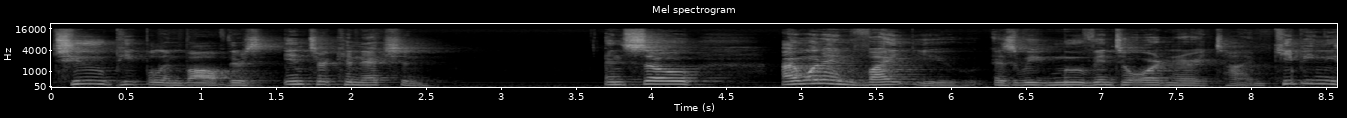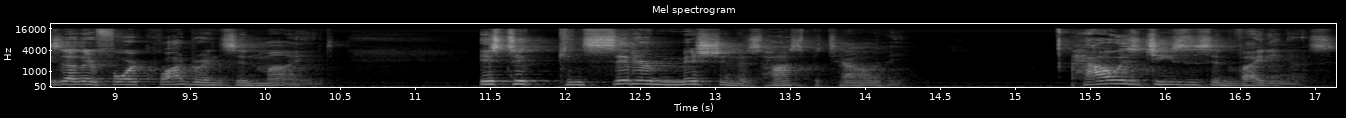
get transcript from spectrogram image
two people involved, there's interconnection. And so I want to invite you as we move into ordinary time, keeping these other four quadrants in mind, is to consider mission as hospitality. How is Jesus inviting us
